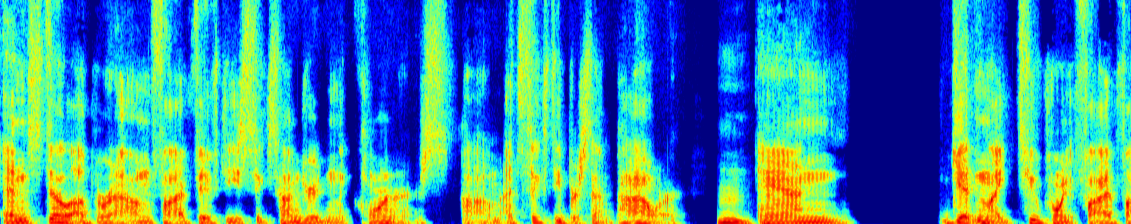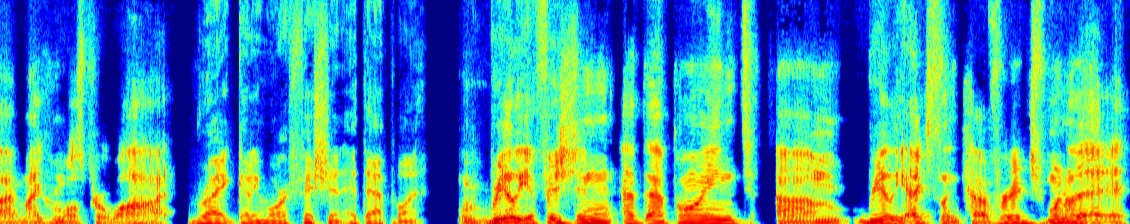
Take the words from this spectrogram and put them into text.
and still up around 550, 600 in the corners um, at 60% power. Hmm. And getting like 2.55 micromoles per watt. Right. Getting more efficient at that point really efficient at that point. Um, really excellent coverage. One of the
